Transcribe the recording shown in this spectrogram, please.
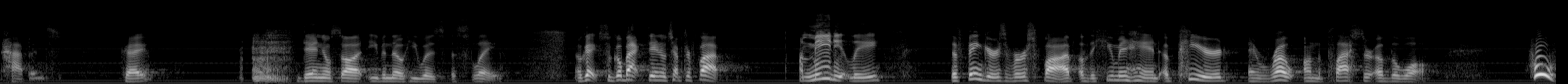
happens. Okay? Daniel saw it even though he was a slave. Okay, so go back, Daniel chapter 5. Immediately, the fingers, verse 5, of the human hand appeared and wrote on the plaster of the wall. Whew!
